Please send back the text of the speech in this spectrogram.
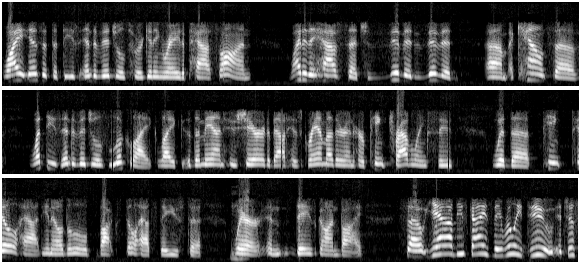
Why is it that these individuals who are getting ready to pass on, why do they have such vivid, vivid um, accounts of what these individuals look like? Like the man who shared about his grandmother in her pink traveling suit with the pink pill hat, you know, the little box pill hats they used to wear in days gone by. So, yeah, these guys, they really do. It just,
